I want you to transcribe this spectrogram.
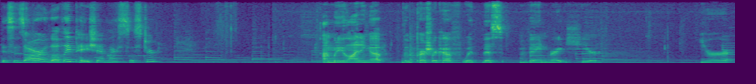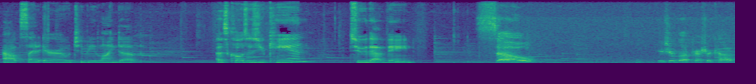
This is our lovely patient, my sister. I'm going to be lining up the pressure cuff with this vein right here. Your outside arrow to be lined up as close as you can to that vein. So, here's your blood pressure cuff.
